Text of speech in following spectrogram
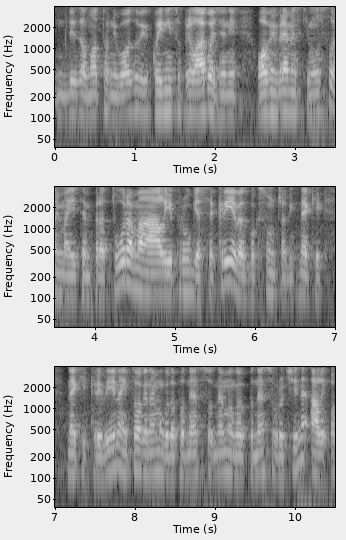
dizel motorni vozovi, koji nisu prilagođeni ovim vremenskim uslovima i temperaturama, ali i pruge se krive zbog sunčanih nekih, nekih krivina i toga ne mogu da podnesu, ne mogu da podnesu vrućine, ali o,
